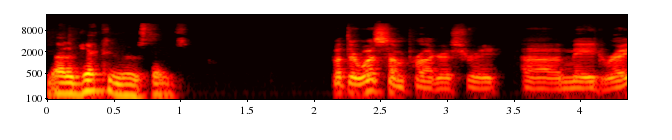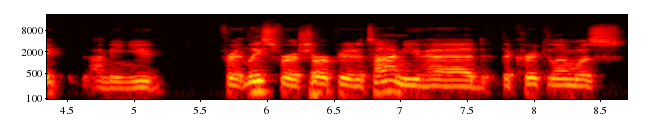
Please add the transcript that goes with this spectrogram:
not objecting to those things. But there was some progress rate uh, made, right? I mean, you for at least for a short period of time, you had the curriculum was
